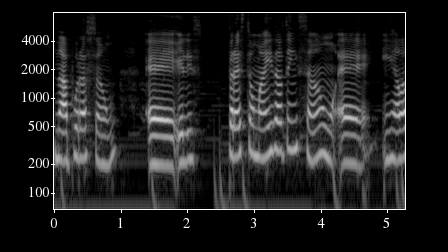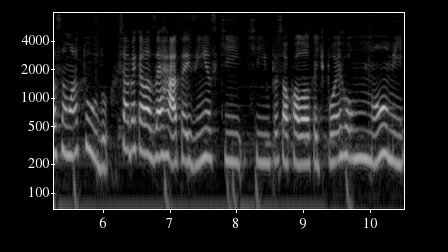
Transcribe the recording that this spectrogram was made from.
na apuração, é, eles prestam mais atenção é, em relação a tudo. Sabe aquelas erratazinhas que, que o pessoal coloca, tipo, errou um nome,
